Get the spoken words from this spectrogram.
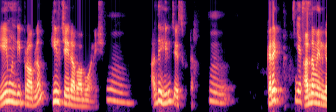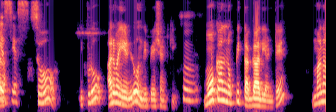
ఏముంది ప్రాబ్లం హీల్ చేయరా బాబు అనేసి. అది హీల్ చేసుకుంటారు. కరెక్ట్ అర్థమైంది కదా? సో ఇప్పుడు అరవై ఏండ్లు ఉంది పేషెంట్కి. మోకాలు నొప్పి తగ్గాలి అంటే మన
